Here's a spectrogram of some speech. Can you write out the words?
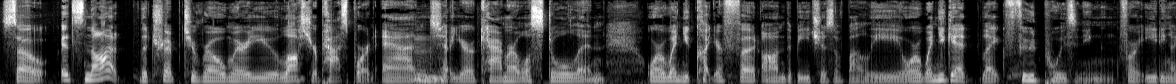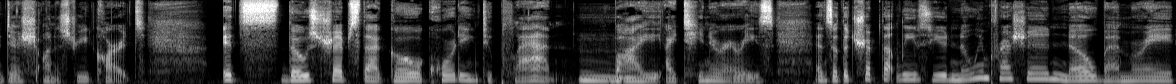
So it's not the trip to Rome where you lost your passport and mm. your camera was stolen, or when you cut your foot on the beaches of Bali, or when you get like food poisoning for eating a dish on a street cart it's those trips that go according to plan mm. by itineraries. And so the trip that leaves you no impression, no memory,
